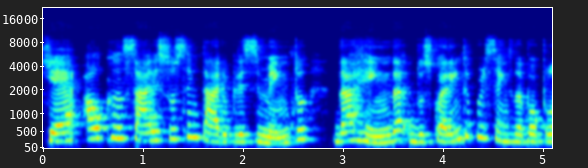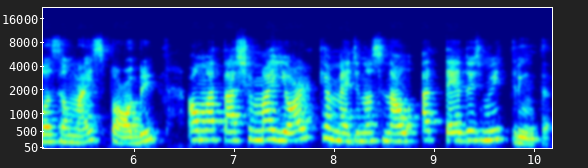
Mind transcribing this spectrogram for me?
que é alcançar e sustentar o crescimento da renda dos 40% da população mais pobre a uma taxa maior que a média nacional até 2030.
